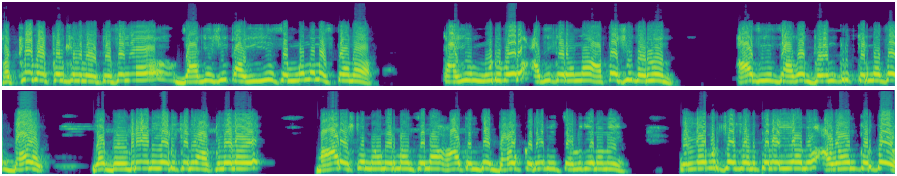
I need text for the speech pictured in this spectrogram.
खटला दाखल केलेला आहे त्याचा या जागेशी काहीही संबंध नसताना काही मूठभर अधिकाऱ्यांना हाताशी धरून आज ही जागा गळंकृत करण्याचा डाव या बिल्डरांनी या ठिकाणी आखलेला आहे. महाराष्ट्र नवनिर्माण सेना हा त्यांचा डाव कदापि चालू देणार नाही. कोल्हापूरच्या जनतेलाही आम्ही आवाहन करतो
